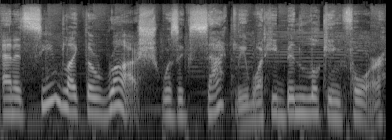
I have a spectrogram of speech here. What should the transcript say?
and it seemed like the rush was exactly what he'd been looking for.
